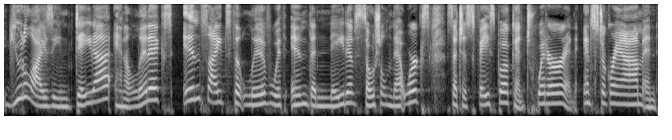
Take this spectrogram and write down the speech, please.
utilizing data, analytics, insights that live within the native social networks such as Facebook and Twitter and Instagram and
